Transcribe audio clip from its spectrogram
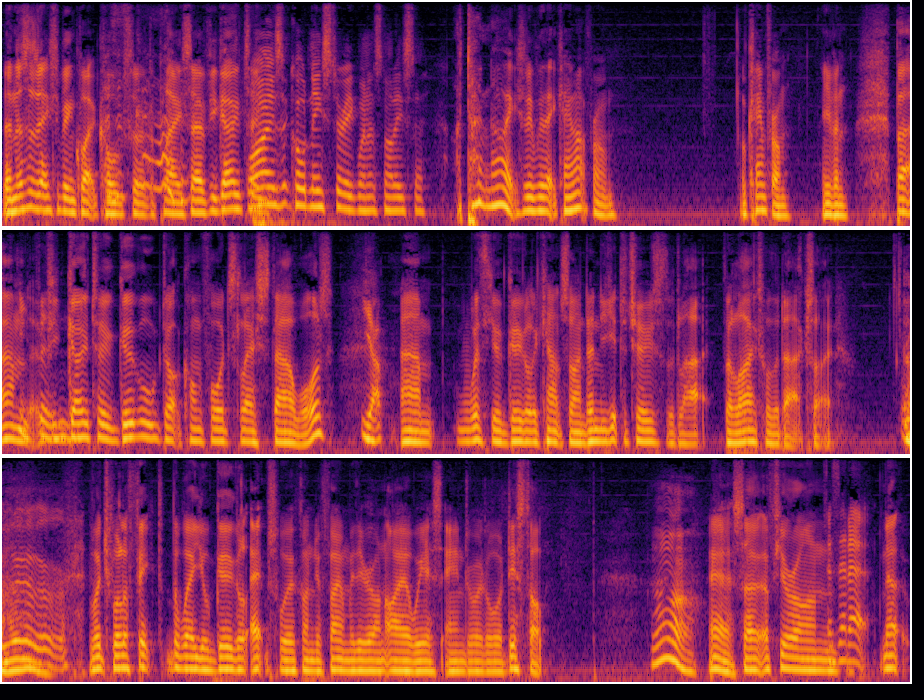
And this has actually been quite cool is Oh, sort of to play. So if you go to, Why is it called an Easter egg when it's not Easter? I don't know actually where that came up from, or came from even. But um, if you go to google.com forward slash Star Wars, Yep. um, with your Google account signed in, you get to choose the light, the light or the dark side, Ooh. which will affect the way your Google apps work on your phone, whether you're on iOS, Android, or desktop. Oh, Yeah, so if you're on, Is that it? No,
